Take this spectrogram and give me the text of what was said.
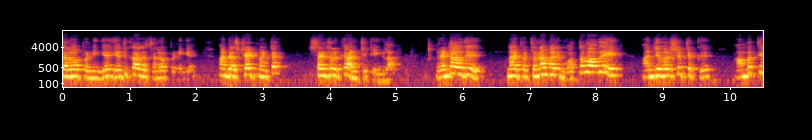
செலவு பண்ணீங்க? எதுக்காக செலவு பண்ணீங்க? அந்த ஸ்டேட்மெண்ட்டை சென்டருக்கு அனுப்பிச்சிட்டீங்களா? ரெண்டாவது நான் இப்போ சொன்ன மாதிரி மொத்தமாகவே அஞ்சு வருஷத்துக்கு ஐம்பத்தி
